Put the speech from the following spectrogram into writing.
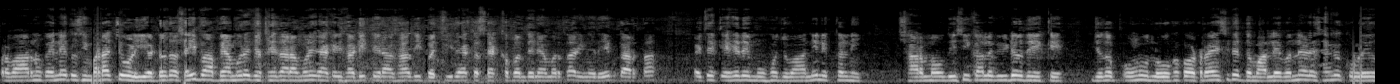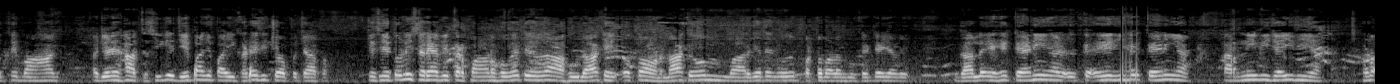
ਪਰਿਵਾਰ ਨੂੰ ਕਹਿੰਦੇ, ਤੁਸੀਂ ਮੜਾ ਝੋਲੀ ਅੱਡੋ ਤਾਂ ਸਹੀ ਬਾਬਿਆਂ ਮੂਰੇ ਜਥੇਦਾਰਾਂ ਮੂਰੇ ਜਾ ਕੇ ਸਾਡੀ 13 ਸਾਲ ਦੀ ਬੱਚੀ ਦਾ ਇੱਕ ਸਿੱਖ ਬੰਦੇ ਨੇ ਅਮਰਧਾਰੀ ਨੇ ਰੇਪ ਕਰਤਾ। ਇੱਥੇ ਕਿਸੇ ਦੇ ਮੂੰਹੋਂ ਜ਼ੁਬਾਨ ਨਹੀਂ ਨਿਕਲਣੀ। ਸ਼ਰਮ ਆਉਂਦੀ ਸੀ ਕੱਲ ਵੀਡੀਓ ਦੇਖ ਕੇ, ਜਦੋਂ ਉਹਨੂੰ ਲੋਕ ਕੁੱਟ ਰਹੇ ਸੀ ਤੇ ਦਮਾਲੇ ਬੰਨੇ ਵਾਲੇ ਸਿੰਘ ਕੋਲੇ ਉੱਥੇ ਬਾਹਾਂ ਜਿਹੜੇ ਹੱਥ ਸੀਗੇ, ਜੇਬਾਂ 'ਚ ਪਾਈ ਖੜੇ ਸੀ ਚੁੱਪਚਾਪ। ਕਿਸੇ ਤੋਂ ਨਹੀਂ ਸਰਿਆ ਵੀ ਕਿਰਪਾਨ ਹੋਵੇ ਤੇ ਉਹਦਾ ਆਹੂ ਲਾ ਕੇ, ਉਹ ਧੌਣ ਲਾ ਕੇ ਉਹ ਮਾਰ ਕੇ ਤੇ ਉਹਦੇ ਪੱਟਵਾਲ ਵਾਂਗੂ ਖੇਡਿਆ ਜਾਵੇ। ਗੱਲ ਇਹ ਕਹਿਣੀ ਇਹ ਨਹੀਂ ਕਹਿਣੀ ਆ, ਕਰਨੀ ਵੀ ਚਾਹੀਦੀ ਆ। ਹੁਣ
